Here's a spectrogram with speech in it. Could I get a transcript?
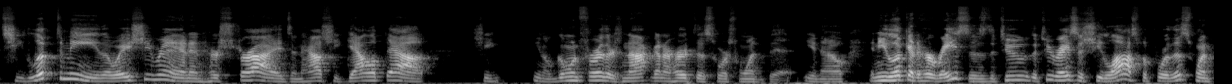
she looked to me the way she ran and her strides and how she galloped out. She you know going further is not going to hurt this horse one bit. You know, and you look at her races. The two the two races she lost before this one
